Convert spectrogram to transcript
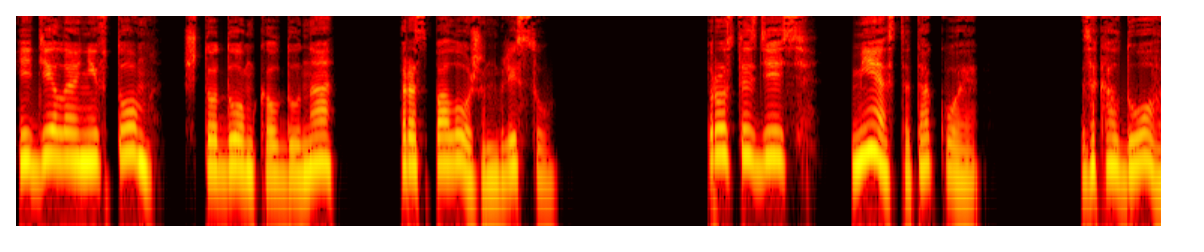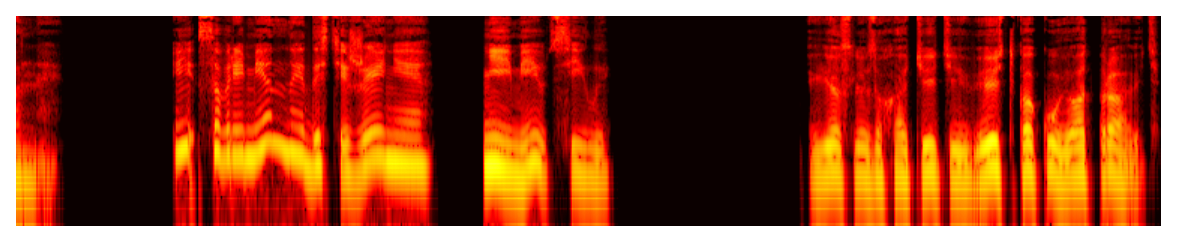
И дело не в том, что дом колдуна расположен в лесу. Просто здесь место такое, заколдованное. И современные достижения не имеют силы. Если захотите весть какую отправить.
